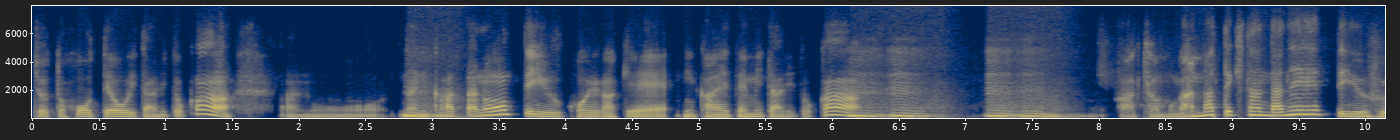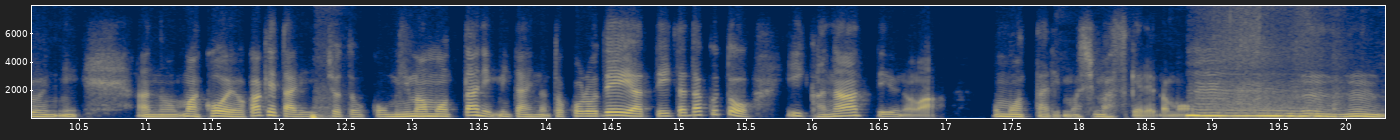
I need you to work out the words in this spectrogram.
ちょっと放っておいたりとか、あの、何かあったのっていう声掛けに変えてみたりとか、うんうん。うんうん、あ、今日も頑張ってきたんだねっていうふうに、あの、まあ、声をかけたり、ちょっとこう見守ったりみたいなところでやっていただくといいかなっていうのは思ったりもしますけれども。うん、うんうん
